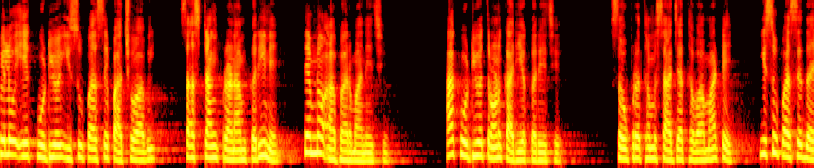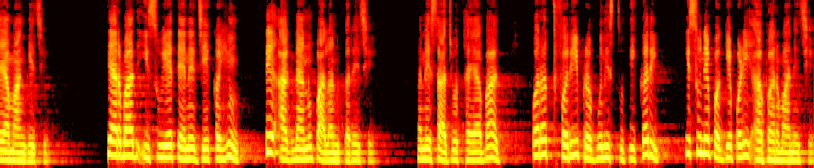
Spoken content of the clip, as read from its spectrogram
પેલો એક કોઢિયો ઈસુ પાસે પાછો આવી સાષ્ટાંગ પ્રણામ કરીને તેમનો આભાર માને છે. આ કોઢિયો ત્રણ કાર્ય કરે છે. સૌપ્રથમ સાજા થવા માટે ઈસુ પાસે દયા માંગે છે. ત્યારબાદ ઈસુએ તેને જે કહ્યું તે આજ્ઞાનું પાલન કરે છે. અને સાજો થયા બાદ પરત ફરી પ્રભુની સ્તુતિ કરી ઈસુને પગે પડી આભાર માને છે.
